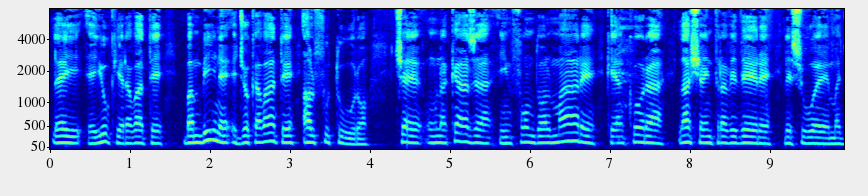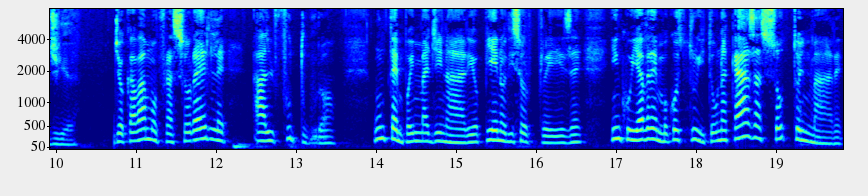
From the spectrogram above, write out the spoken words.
lei e Yuki eravate bambine e giocavate al futuro. C'è una casa in fondo al mare che ancora lascia intravedere le sue magie. Giocavamo fra sorelle al futuro un tempo immaginario pieno di sorprese, in cui avremmo costruito una casa sotto il mare,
